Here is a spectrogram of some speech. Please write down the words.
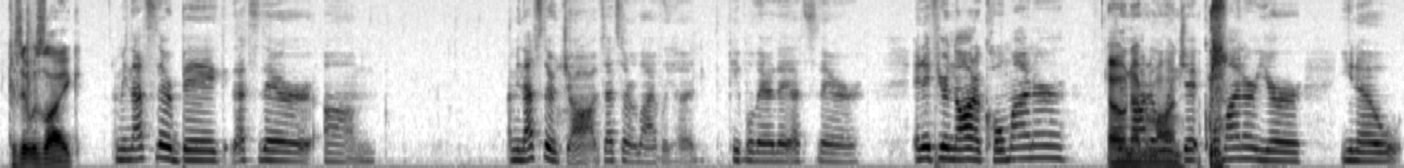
because it was like I mean, that's their big. That's their. um I mean, that's their jobs. That's their livelihood. People there, they, that's their. And if you're not a coal miner, Oh, you're never not a mind. legit coal miner, you're, you know,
